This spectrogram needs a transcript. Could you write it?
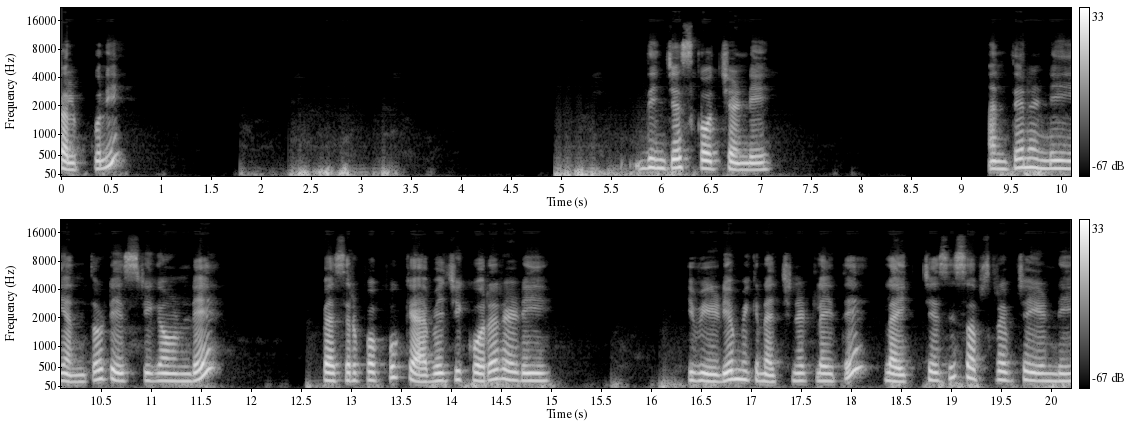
కలుపుకొని దించేసుకోవచ్చండి. అంతేనండి ఎంతో టేస్టీగా ఉండే పెసరపప్పు క్యాబేజీ కూర రెడీ. ఈ వీడియో మీకు నచ్చినట్లయితే లైక్ చేసి సబ్స్క్రైబ్ చేయండి.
